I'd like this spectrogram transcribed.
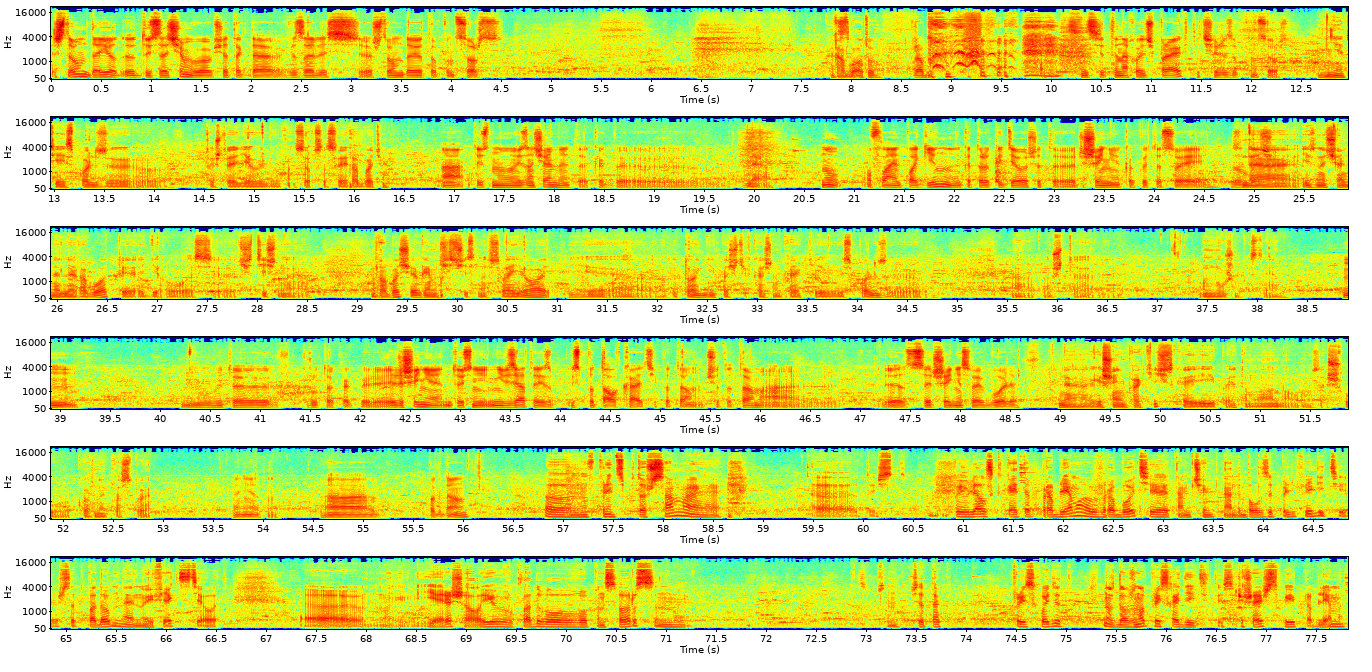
Что вам дает, то есть зачем вы вообще тогда ввязались, что вам дает open source? Работу. Раб... В смысле, ты находишь проекты через open source? Нет, я использую то, что я делаю для open source в своей работе. А, то есть, ну, изначально это как бы... Да. Ну, офлайн плагин, который ты делаешь, это решение какой-то своей задачи. Да, изначально для работы делалось э, частично в рабочее время, частично в свое, и э, в итоге почти в каждом проекте я его использую, а, потому что он нужен постоянно. Mm. Ну, это круто, как бы. Решение, ну, то есть не, не взято из, из потолка, типа там что-то там, а э, с решения своей боли. Да, решение практическое, и поэтому оно зашло главное простое. Понятно. А Богдан? Э, ну, в принципе, то же самое. Э, то есть появлялась какая-то проблема в работе, там что-нибудь надо было заполифилить или что-то подобное, ну, эффект сделать. Э, я решал ее, выкладывал в open source. Ну, все так происходит. Ну, должно происходить. То есть решаешь свои проблемы.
